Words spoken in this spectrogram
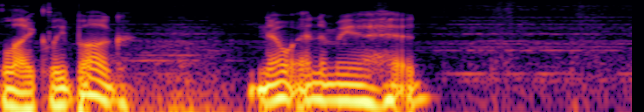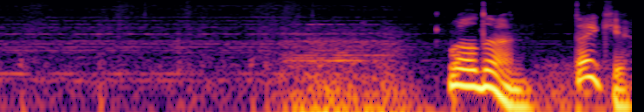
Likely bug. No enemy ahead. Well done. Thank you.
